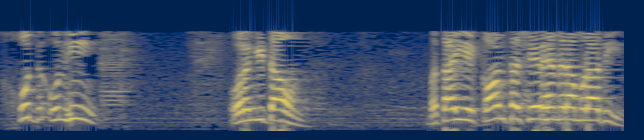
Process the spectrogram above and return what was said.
خود انہی اورنگی ٹاؤن۔ بتائیے، کون سا شیر ہے میرا مرادی؟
